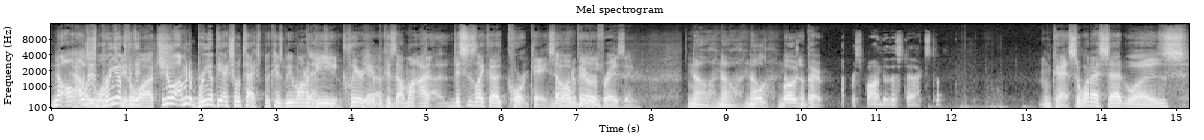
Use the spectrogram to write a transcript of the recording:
no, I'll, I'll just bring up me the. to watch. You know, what? I'm going to bring up the actual text because we want to be you. clear here because I want. I, uh, this is like a court case. I no want to be. paraphrasing. No, no, no, Full no, no par- respond to this text. Okay, so what I said was,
